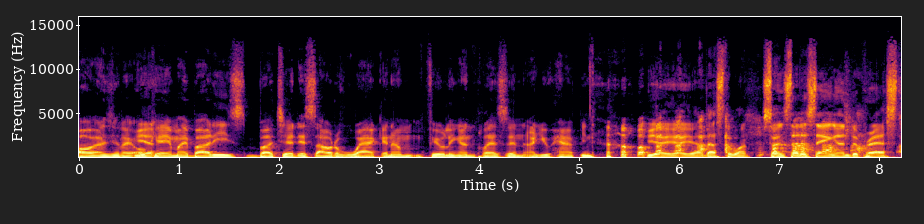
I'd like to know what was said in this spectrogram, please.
Oh, and you're like, Yeah. okay, my body's budget is out of whack and I'm feeling unpleasant. Are you happy now? Yeah, yeah, yeah. That's the one. So instead of saying I'm depressed,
